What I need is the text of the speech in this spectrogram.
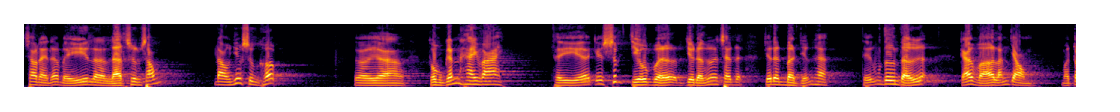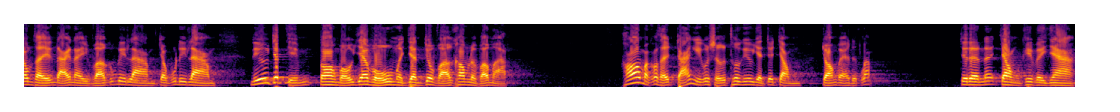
Sau này nó bị là lệch xương sống đau nhức xương khớp. Rồi à, cùng gánh hai vai thì à, cái sức chịu chịu đựng nó sẽ trở nên bền vững hơn. Thì cũng tương tự cả vợ lẫn chồng mà trong thời hiện đại này vợ cũng đi làm chồng cũng đi làm nếu trách nhiệm toàn bộ gia vụ mà dành cho vợ không là vợ mệt. Khó mà có thể trải nghiệm cái sự thương yêu dành cho chồng trọn vẹn được lắm. Cho nên đó, chồng khi về nhà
